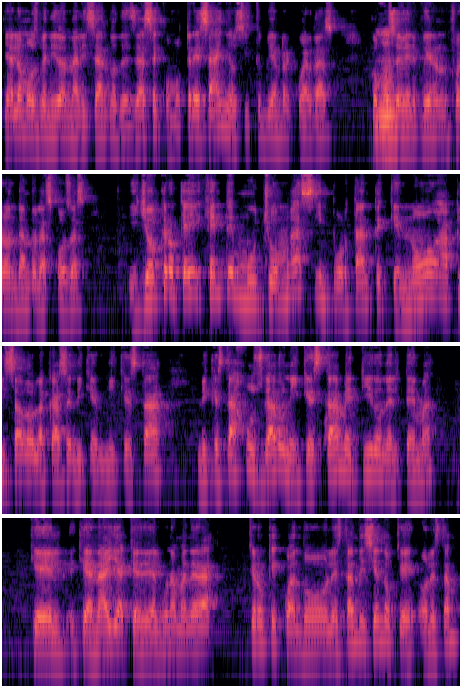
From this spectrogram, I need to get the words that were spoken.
ya lo hemos venido analizando desde hace como tres años, si tú bien recuerdas cómo se vieron, fueron dando las cosas y yo creo que hay gente mucho más importante que no ha pisado la cárcel ni que, ni que, está, ni que está juzgado ni que está metido en el tema que, el, que Anaya, que de alguna manera creo que cuando le están diciendo que, o le están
